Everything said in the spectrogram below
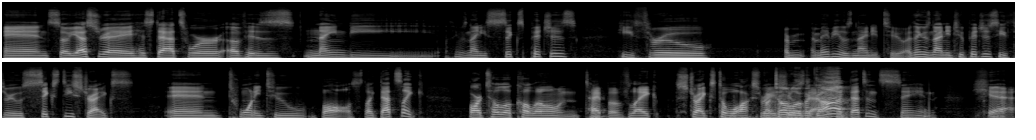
and so yesterday his stats were of his 90, I think it was 96 pitches, he threw or maybe it was 92. I think it was 92 pitches. He threw 60 strikes and 22 balls. Like that's like Bartolo Colon type of like strikes to walks ratio. Bartolo the god. Like, that's insane. Yeah.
